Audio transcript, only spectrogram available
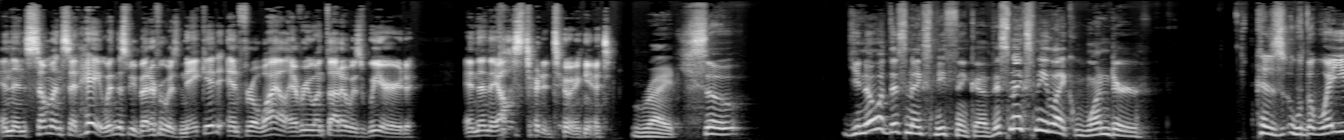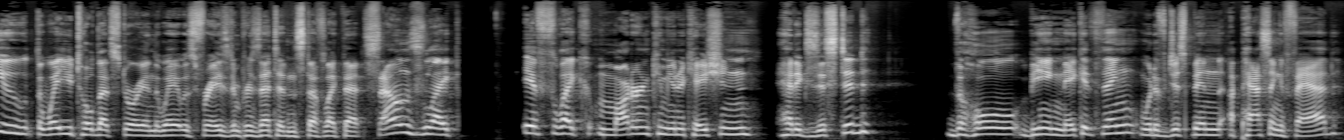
and then someone said, "Hey, wouldn't this be better if it was naked?" And for a while, everyone thought it was weird, and then they all started doing it. Right. So, you know what this makes me think of? This makes me like wonder because the way you the way you told that story and the way it was phrased and presented and stuff like that sounds like if like modern communication had existed the whole being naked thing would have just been a passing fad.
